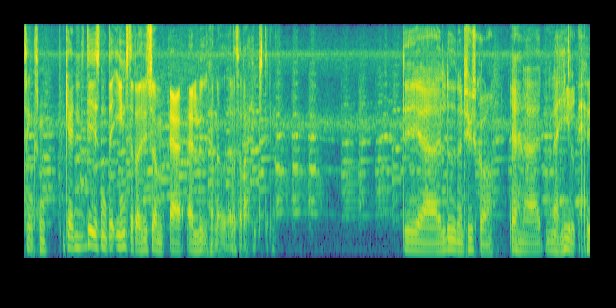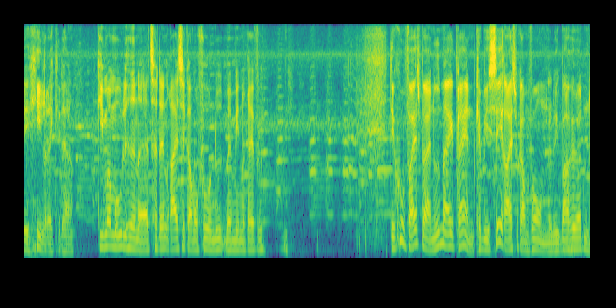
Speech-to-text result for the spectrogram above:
ting, som ja, det er sådan det eneste, der ligesom er, er lyd hernede, ellers er der helt stille. Det er lyden af tyskere. Ja. Den er, den er helt, det er helt rigtigt her. Giv mig muligheden af at tage den rejsegrammofon ud med min riffel. Det kunne faktisk være en udmærket plan. Kan vi se rejsprogrammofonen, eller vi kan bare høre den?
